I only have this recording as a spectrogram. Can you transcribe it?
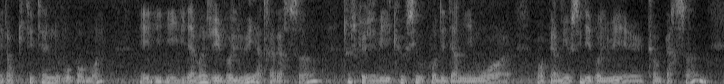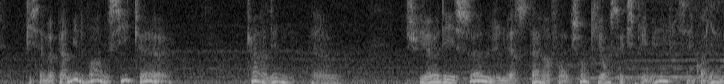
Et donc, tout était nouveau pour moi. Et, et évidemment, j'ai évolué à travers ça. Tout ce que j'ai vécu aussi au cours des derniers mois euh, m'ont permis aussi d'évoluer euh, comme personne. Puis ça m'a permis de voir aussi que, Caroline, euh, je suis un des seuls universitaires en fonction qui osent s'exprimer. C'est incroyable.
